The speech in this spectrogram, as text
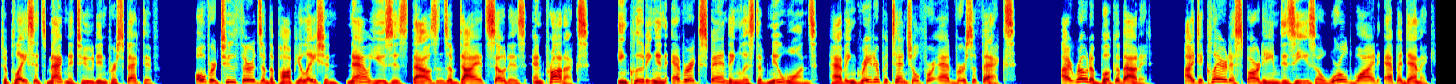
To place its magnitude in perspective, over two thirds of the population now uses thousands of diet sodas and products, including an ever expanding list of new ones having greater potential for adverse effects. I wrote a book about it. I declared aspartame disease a worldwide epidemic.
